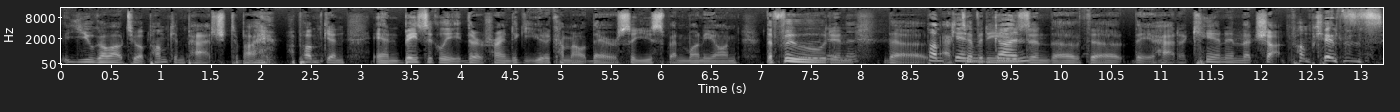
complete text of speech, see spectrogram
You go out to a pumpkin patch to buy a pumpkin, and basically they're trying to get you to come out there, so you spend money on the food, Food and and, the, pumpkin activities gun. and the, the they had a cannon that shot pumpkins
